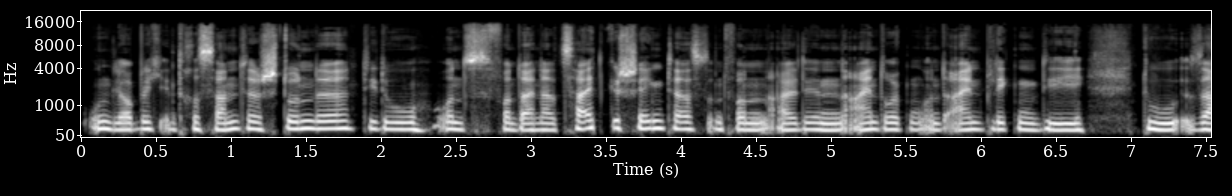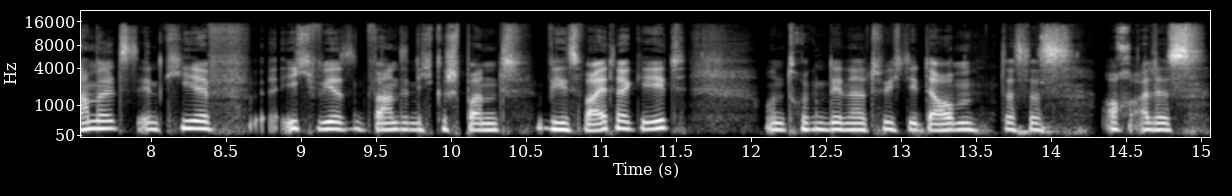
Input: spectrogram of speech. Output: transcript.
unglaublich interessante Stunde, die du uns von deiner Zeit geschenkt hast und von all den Eindrücken und Einblicken, die du sammelst in Kiew. Ich, wir sind wahnsinnig gespannt, wie es weitergeht und drücken dir natürlich die Daumen, dass das auch alles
